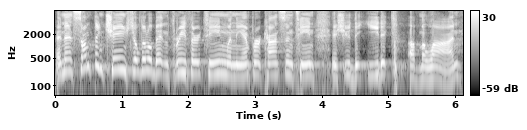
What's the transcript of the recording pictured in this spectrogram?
And then something changed a little bit in 313 when the Emperor Constantine issued the Edict of Milan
